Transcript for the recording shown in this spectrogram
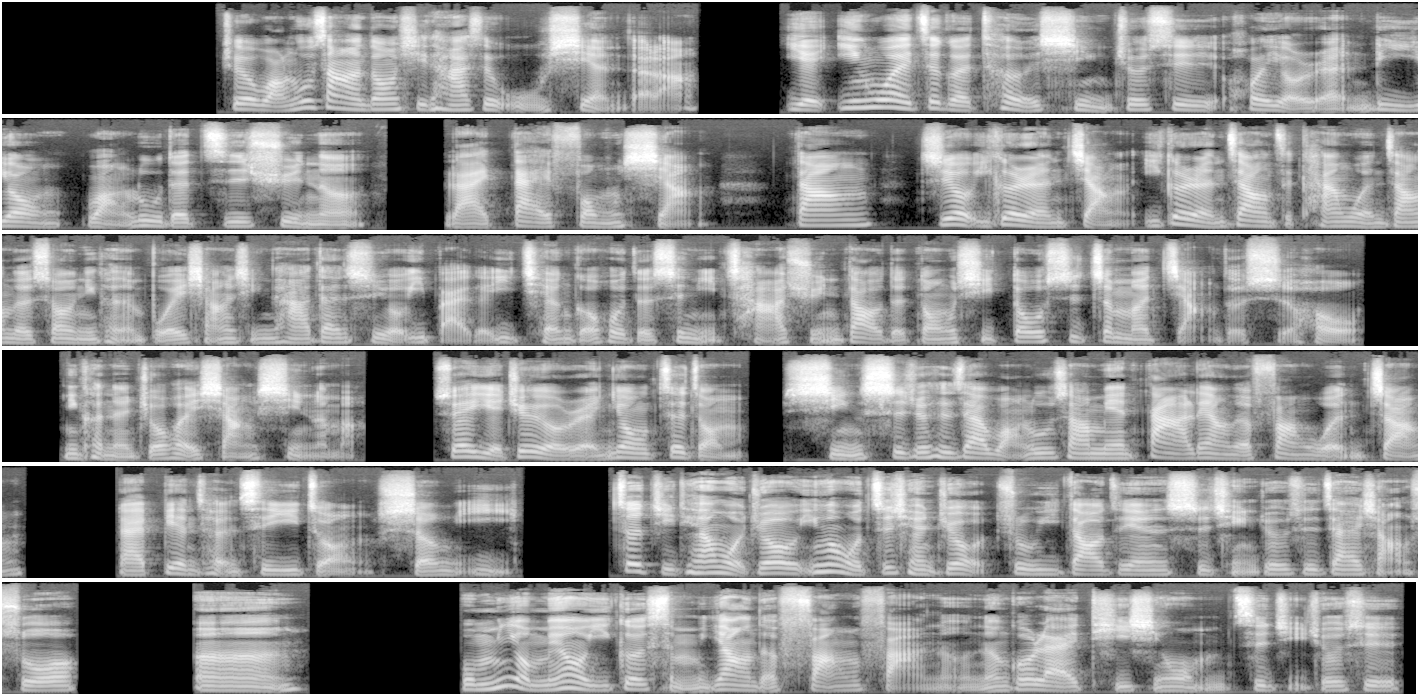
就网络上的东西，它是无限的啦。也因为这个特性，就是会有人利用网络的资讯呢，来带风向。当只有一个人讲，一个人这样子看文章的时候，你可能不会相信他。但是有一百个、一千个，或者是你查询到的东西都是这么讲的时候，你可能就会相信了嘛。所以也就有人用这种形式，就是在网络上面大量的放文章，来变成是一种生意。这几天我就因为我之前就有注意到这件事情，就是在想说，嗯，我们有没有一个什么样的方法呢，能够来提醒我们自己，就是，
